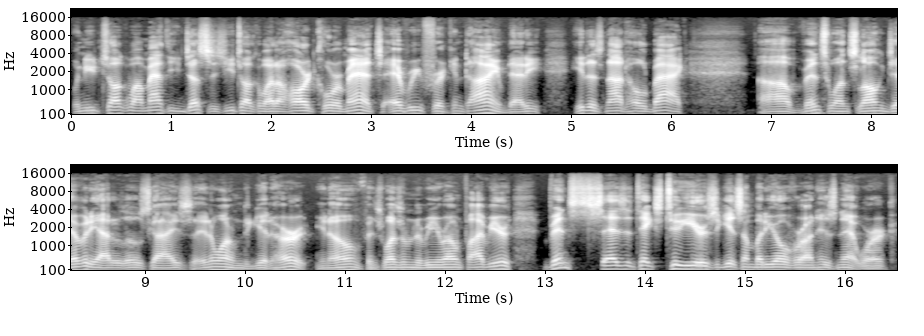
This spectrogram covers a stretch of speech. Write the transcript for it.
When you talk about Matthew Justice, you talk about a hardcore match every freaking time, Daddy. He does not hold back. Uh, Vince wants longevity out of those guys. They don't want them to get hurt. You know, Vince wants them to be around five years. Vince says it takes two years to get somebody over on his network,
